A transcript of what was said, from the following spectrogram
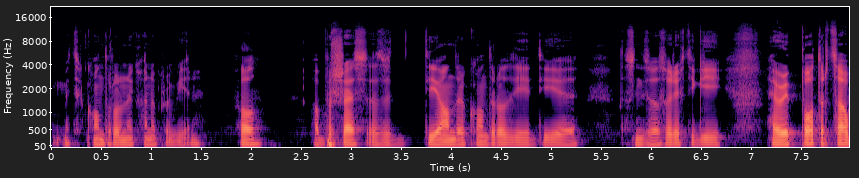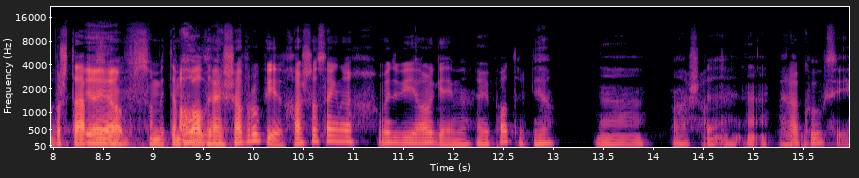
mit der Kontrolle nicht können probieren. Voll. Aber scheiße, also die andere Kontrolle, die, die, äh, das sind so, so richtige Harry Potter Zauberstäbe, Ja, ja. so mit dem Oh, Ball. hast du auch probiert? Kannst du das eigentlich mit VR gamen? Harry Potter? Ja. Nein. Ah, schade. äh. Wäre auch cool gewesen.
